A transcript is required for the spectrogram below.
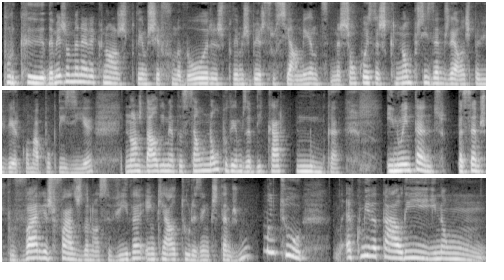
Porque, da mesma maneira que nós podemos ser fumadores, podemos beber socialmente, mas são coisas que não precisamos delas para viver, como há pouco dizia, nós da alimentação não podemos abdicar nunca. E, no entanto, passamos por várias fases da nossa vida em que há alturas em que estamos muito a comida está ali e não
